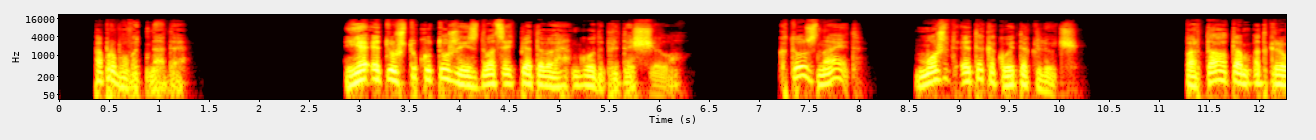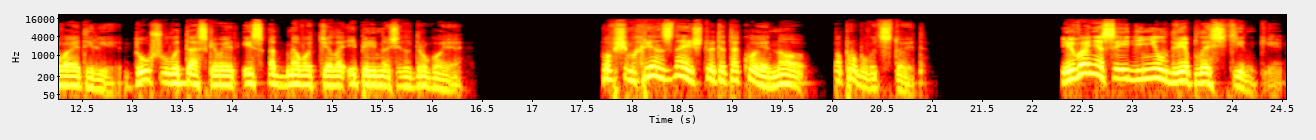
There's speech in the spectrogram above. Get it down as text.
— Попробовать надо. Я эту штуку тоже из двадцать пятого года притащил. Кто знает, может, это какой-то ключ. Портал там открывает или душу вытаскивает из одного тела и переносит в другое. В общем, хрен знает, что это такое, но попробовать стоит. И Ваня соединил две пластинки.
